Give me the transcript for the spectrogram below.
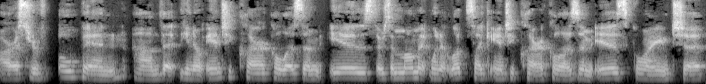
are sort of open um, that you know anti-clericalism is there's a moment when it looks like anti-clericalism is going to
